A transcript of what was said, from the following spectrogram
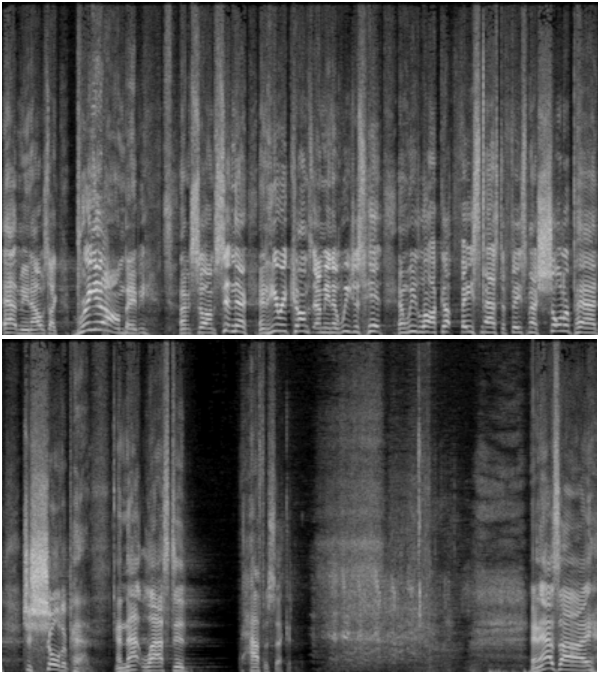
at me and I was like, bring it on, baby. And so I'm sitting there and here he comes. I mean, we just hit and we lock up face mask to face mask, shoulder pad to shoulder pad. And that lasted half a second. And as I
